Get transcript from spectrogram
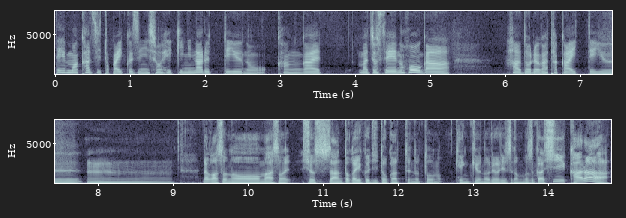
でまあ、家事とか育児に障壁になるっていうのを考え、まあ、女性の方がハードルが高いっていう。うん。だからその、まあ、その出産とか育児とかっていうのと研究の両立が難しいから、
